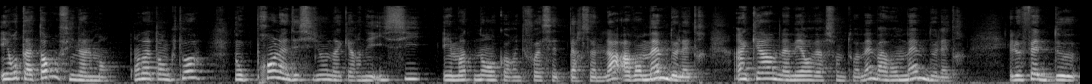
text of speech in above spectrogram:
Et on t'attend finalement. On attend que toi. Donc prends la décision d'incarner ici et maintenant encore une fois cette personne-là, avant même de l'être. Incarne la meilleure version de toi-même avant même de l'être. Et le fait de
